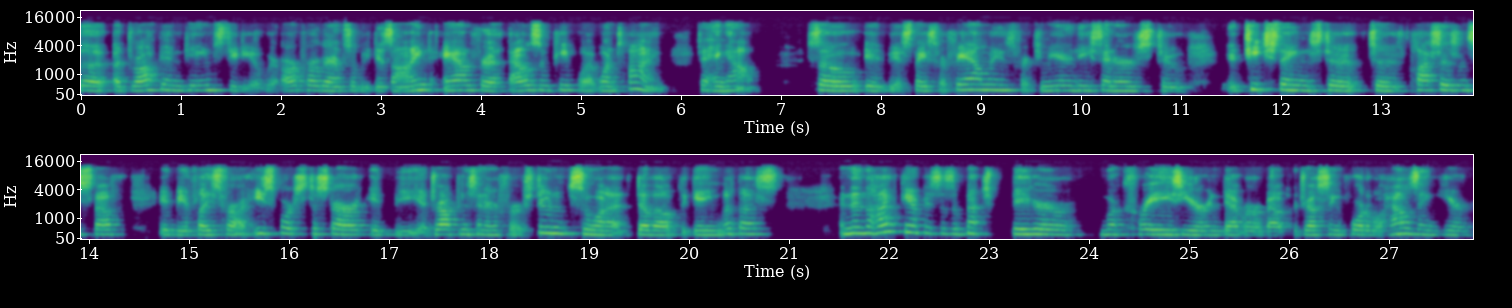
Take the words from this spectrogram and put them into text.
the a drop-in game studio where our programs will be designed and for a thousand people at one time to hang out. So it'd be a space for families, for community centers to uh, teach things to, to classes and stuff. It'd be a place for our esports to start. It'd be a drop-in center for students who want to develop the game with us. And then the Hive campus is a much bigger, more crazier endeavor about addressing affordable housing here,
